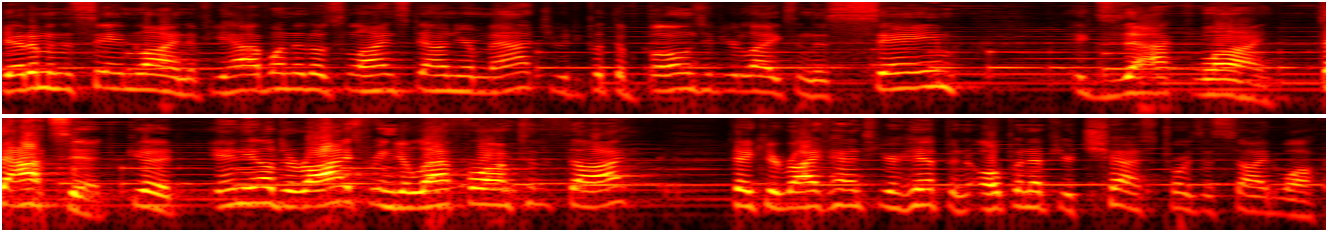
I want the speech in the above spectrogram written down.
Get them in the same line. If you have one of those lines down your mat, you would put the bones of your legs in the same exact line. That's it. Good. Inhale to rise. Bring your left forearm to the thigh. Take your right hand to your hip and open up your chest towards the sidewalk.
